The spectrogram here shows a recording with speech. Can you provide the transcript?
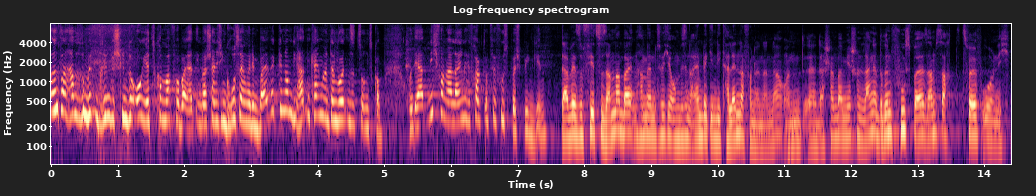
irgendwann haben sie so mittendrin geschrieben, so, oh, jetzt kommen wir vorbei. Er hat ihm wahrscheinlich ein großer Junge den Ball weggenommen, die hatten keinen mehr und dann wollten sie zu uns kommen. Und er hat mich von alleine gefragt, ob wir Fußball spielen gehen. Da wir so viel zusammenarbeiten, haben wir natürlich auch ein bisschen Einblick in die Kalender voneinander. Und äh, da stand bei mir schon lange drin Fußball, Samstag 12 Uhr. Und ich,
